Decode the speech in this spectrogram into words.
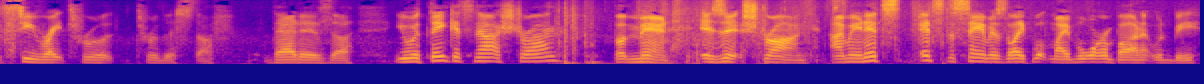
see right through through this stuff that is uh you would think it's not strong but man is it strong. I mean it's it's the same as like what my Warbonnet would be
